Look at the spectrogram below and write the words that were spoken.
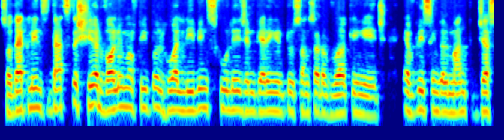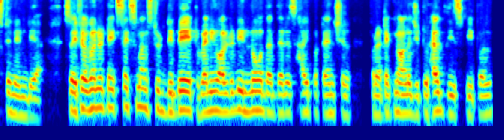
So that means that's the sheer volume of people who are leaving school age and getting into some sort of working age every single month just in India. So if you're going to take six months to debate when you already know that there is high potential for a technology to help these people,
